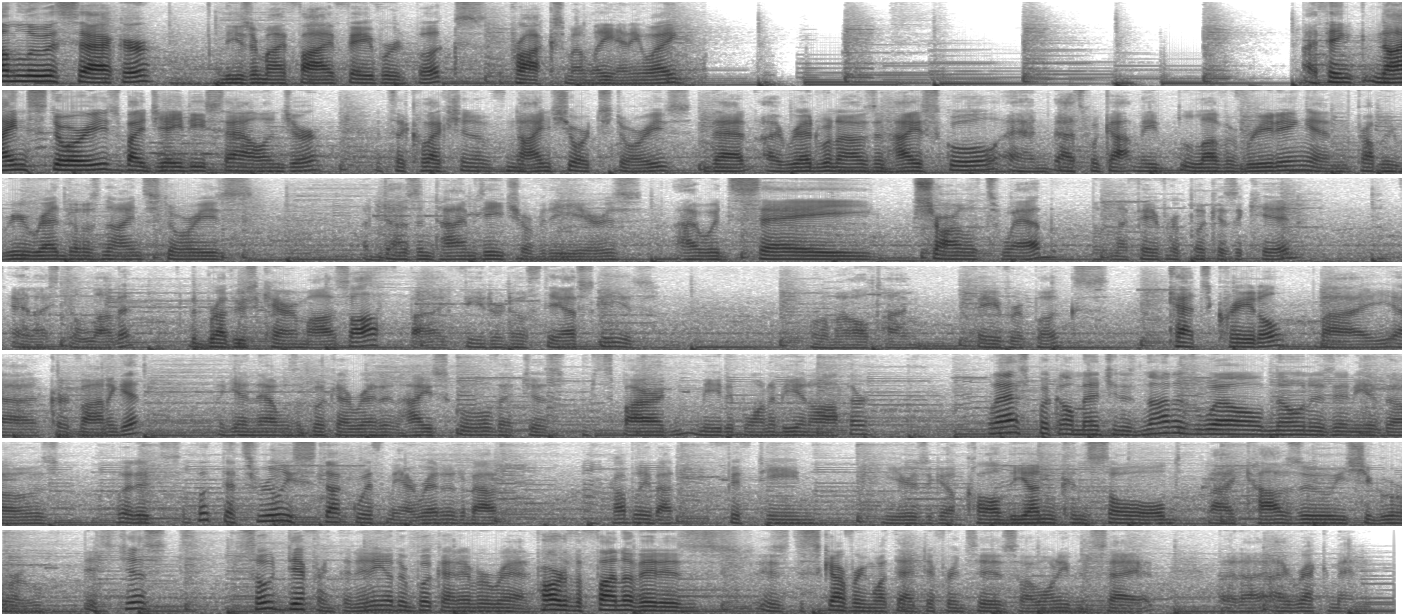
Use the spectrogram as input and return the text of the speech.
I'm Louis Sachar. These are my five favorite books, approximately anyway. I think Nine Stories by J.D. Salinger. It's a collection of nine short stories that I read when I was in high school and that's what got me love of reading and probably reread those nine stories a dozen times each over the years. I would say Charlotte's Web was my favorite book as a kid and I still love it. The Brothers Karamazov by Fyodor Dostoevsky is one of my all-time favorite books. Cat's Cradle by uh, Kurt Vonnegut. Again, that was a book I read in high school that just inspired me to want to be an author. Last book I'll mention is not as well known as any of those, but it's a book that's really stuck with me. I read it about probably about 15 years ago called The Unconsoled by Kazuo Ishiguro. It's just so different than any other book I'd ever read. Part of the fun of it is, is discovering what that difference is, so I won't even say it, but I, I recommend it.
